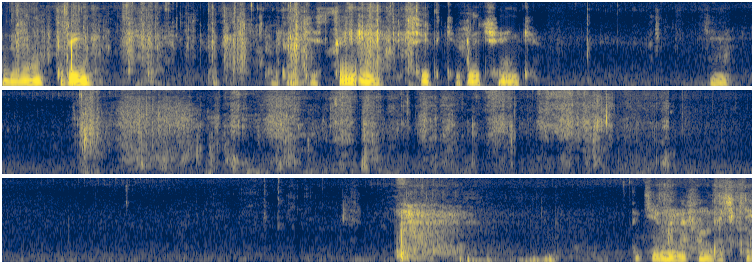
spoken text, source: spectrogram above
Два, три. Тут якісь цей. О, такі величенькі. Такі в мене фундучки.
